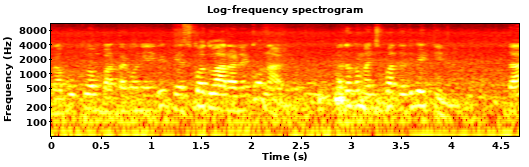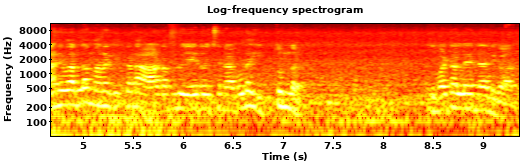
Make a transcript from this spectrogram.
ప్రభుత్వం పట్టకొనేది టెస్కో ద్వారానే కొనాలి. అదొక మంచి పద్ధతి పెట్టింది. దానివల్ల మనకి ఇక్కడ ఆర్డర్లు ఏది వచ్చినా కూడా ఇస్తున్నారు ఇవ్వటం లేదని కాదు.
